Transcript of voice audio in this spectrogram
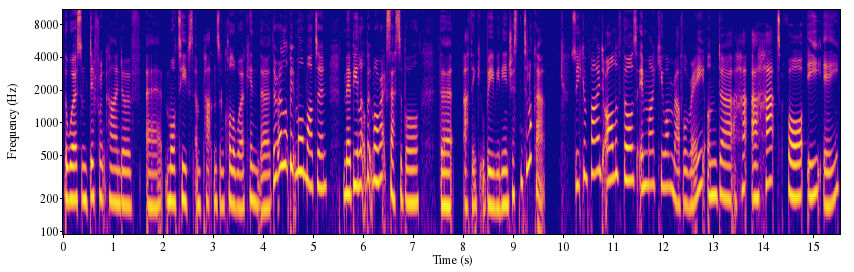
There were some different kind of uh, motifs and patterns and colourwork in there. They're a little bit more modern, maybe a little bit more accessible that I think it will be really interesting to look at. So you can find all of those in my queue on Ravelry under a hat for EE.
